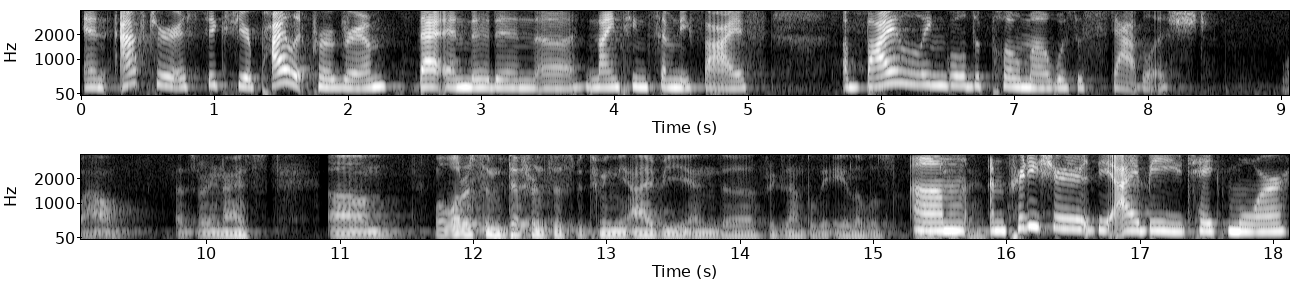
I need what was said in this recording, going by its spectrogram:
And after a six year pilot program that ended in uh, 1975, a bilingual diploma was established. Wow, that's very nice. Um, well, what are some differences between the IB and, uh, for example, the A levels? What would you Um. I'm pretty sure the IB you take more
